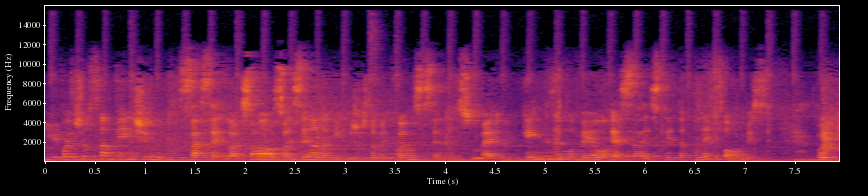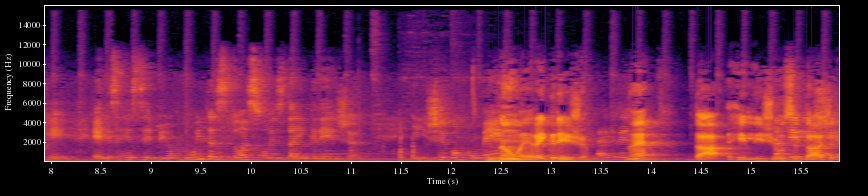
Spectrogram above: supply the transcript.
E foi justamente o sacerdote, só, só encerrando aqui, que justamente foi o sacerdote sumérico quem desenvolveu essa escrita cuneiformes. Porque eles recebiam muitas doações da igreja e chegou um momento... Não era a igreja, Da igreja. né? Da religiosidade da,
